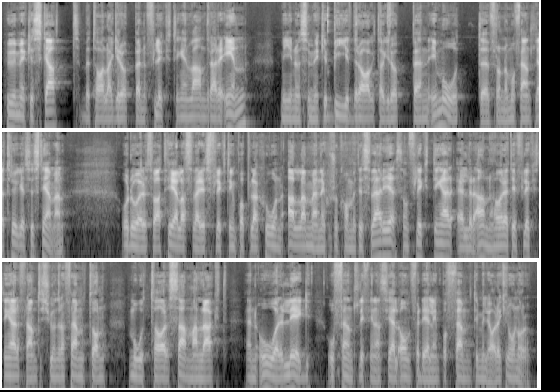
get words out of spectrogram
Hur mycket skatt betalar gruppen flyktinginvandrare in? Minus hur mycket bidrag tar gruppen emot eh, från de offentliga trygghetssystemen. Och då är det så att hela Sveriges flyktingpopulation, alla människor som kommer till Sverige som flyktingar eller anhöriga till flyktingar fram till 2015 mottar sammanlagt en årlig offentlig finansiell omfördelning på 50 miljarder kronor.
